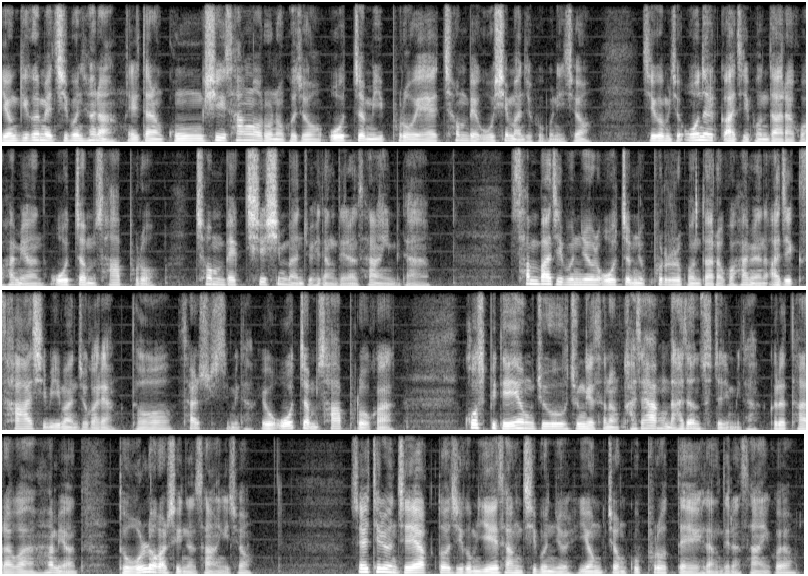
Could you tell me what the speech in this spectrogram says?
연기금의 지분 현황 일단은 공시상으로는 그죠 5.2%의 1150만 주 부분이죠. 지금 이제 오늘까지 본다라고 하면 5.4% 1170만 주 해당되는 사항입니다. 삼바 지분율 5.6%를 본다라고 하면 아직 42만 주가량 더 살 수 있습니다. 이 5.4%가 코스피 대형주 중에서는 가장 낮은 수준입니다. 그렇다라고 하면 더 올라갈 수 있는 상황이죠. 셀트리온 제약도 지금 예상 지분율 0.9%대에 해당되는 상황이고요.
